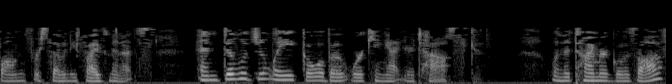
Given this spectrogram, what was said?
phone for 75 minutes and diligently go about working at your task. When the timer goes off,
